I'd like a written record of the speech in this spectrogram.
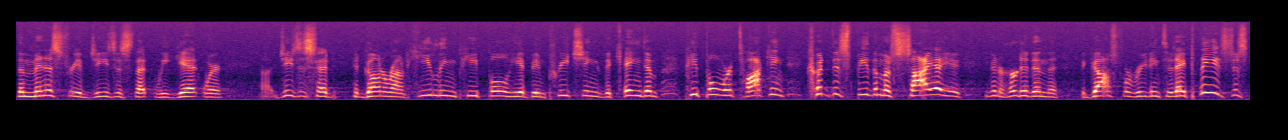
the ministry of Jesus that we get where uh, Jesus had, had gone around healing people. He had been preaching the kingdom. People were talking, could this be the Messiah? You even heard it in the, the gospel reading today. Please just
